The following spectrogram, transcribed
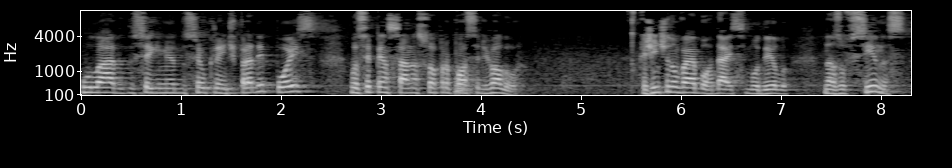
o lado do segmento do seu cliente, para depois você pensar na sua proposta de valor. A gente não vai abordar esse modelo nas oficinas,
